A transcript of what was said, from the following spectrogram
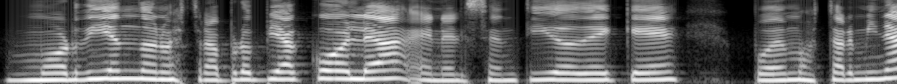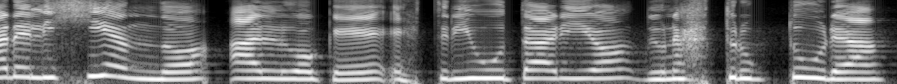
mordiendo nuestra propia cola en el sentido de que podemos terminar eligiendo algo que es tributario de una estructura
